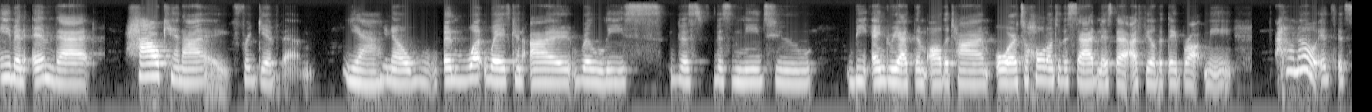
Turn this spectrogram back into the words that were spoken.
even in that, how can I forgive them? Yeah. You know, in what ways can I release this this need to be angry at them all the time or to hold on to the sadness that I feel that they brought me. I don't know. It's it's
